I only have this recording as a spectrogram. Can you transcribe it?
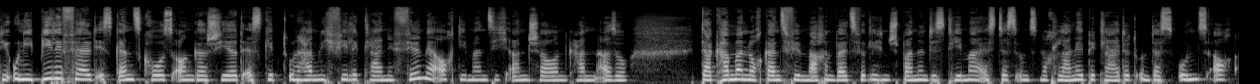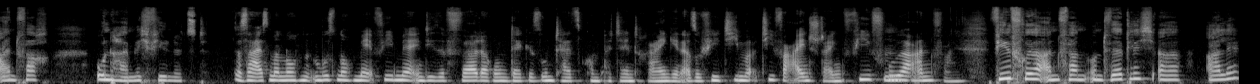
Die Uni Bielefeld ist ganz groß engagiert. Es gibt unheimlich viele kleine Filme auch, die man sich anschauen kann. Also da kann man noch ganz viel machen, weil es wirklich ein spannendes Thema ist, das uns noch lange begleitet und das uns auch einfach unheimlich viel nützt. Das heißt, man noch, muss noch mehr, viel mehr in diese Förderung der Gesundheitskompetenz reingehen, also viel tiefer einsteigen, viel früher mhm. anfangen. Viel früher anfangen und wirklich äh, alle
